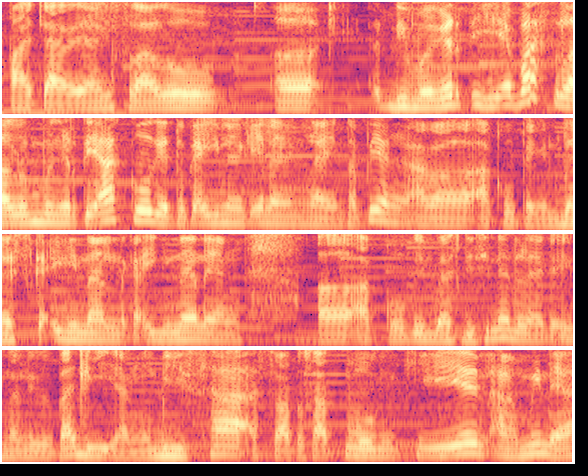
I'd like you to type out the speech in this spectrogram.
pacar yang selalu uh, dimengerti apa selalu mengerti aku gitu keinginan-keinginan yang lain. Tapi yang aku pengen bahas keinginan keinginan yang uh, aku bahas di sini adalah keinginan itu tadi yang bisa suatu saat mungkin amin ya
